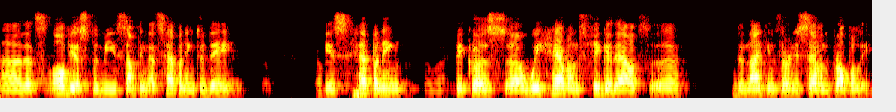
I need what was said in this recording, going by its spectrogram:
uh, that's obvious to me, something that's happening today, is happening because uh, we haven't figured out the 1937 properly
